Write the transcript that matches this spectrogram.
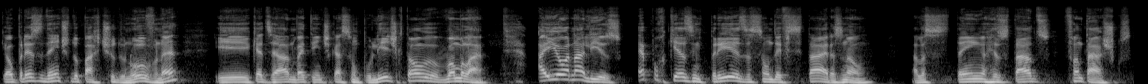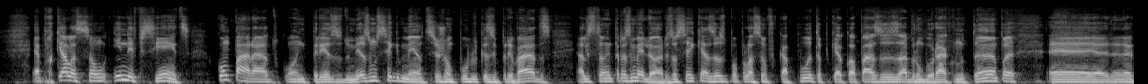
que é o presidente do Partido Novo, né? E quer dizer, ah, não vai ter indicação política, então vamos lá. Aí eu analiso, é porque as empresas são deficitárias? Não. Elas têm resultados fantásticos. É porque elas são ineficientes, comparado com empresas do mesmo segmento, sejam públicas e privadas, elas estão entre as melhores. Eu sei que às vezes a população fica puta, porque a Copa às vezes abre um buraco no tampa, é,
